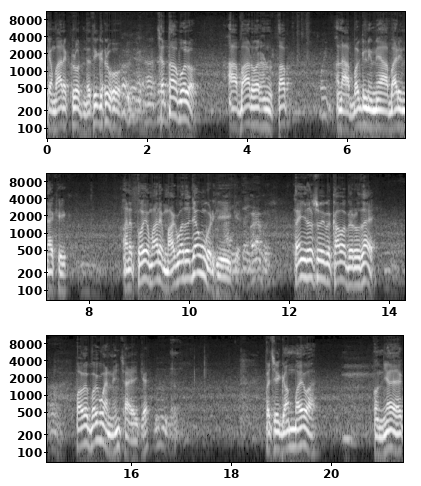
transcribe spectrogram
કે મારે ક્રોધ નથી કરવો. છતાં બોલો, આ બાર વર્ષનું તપ અને આ બગલી મેં આ બારી નાખી. અને તોય મારે માગવા તો જવું પડશે કે. ત્યાં રસોઈ ખાવા ભેરો થાય. હવે ભગવાનની ઈચ્છા એ કે. પછી ગામમાં આવ્યા. તો ન્યાય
